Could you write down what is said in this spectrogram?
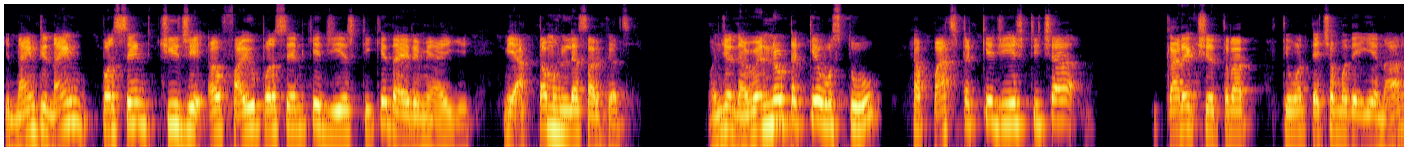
कि 99 परसेंट चीजें अब फाइव परसेंट के जीएसटी के दायरे में आएगी. मी आत्ता म्हणल्यासारखंच. म्हणजे नव्याण्णव टक्के वस्तू ह्या पाच टक्के जीएसटीच्या कार्यक्षेत्रात किंवा त्याच्यामध्ये येणार.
